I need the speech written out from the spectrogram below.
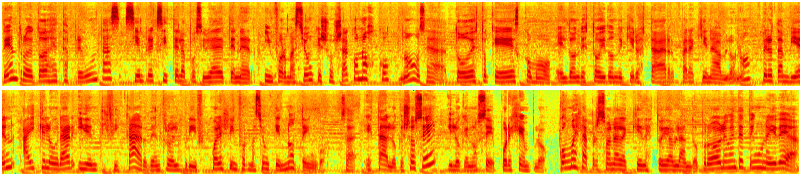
dentro de todas estas preguntas siempre existe la posibilidad de tener información que yo ya conozco, ¿no? O sea, todo esto que es como el dónde estoy, dónde quiero estar, para quién hablo, ¿no? Pero también hay que lograr identificar dentro del brief cuál es la información que no tengo. O sea, está lo que yo sé y lo que no sé. Por ejemplo, ¿cómo es la persona a la quien estoy hablando? Probablemente tengo una idea,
